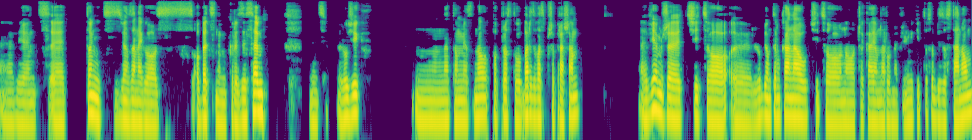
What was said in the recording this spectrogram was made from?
e, więc to nic związanego z obecnym kryzysem, więc luzik. Mm, natomiast no po prostu bardzo Was przepraszam wiem, że ci, co y, lubią ten kanał, ci, co no, czekają na różne filmiki, to sobie zostaną,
